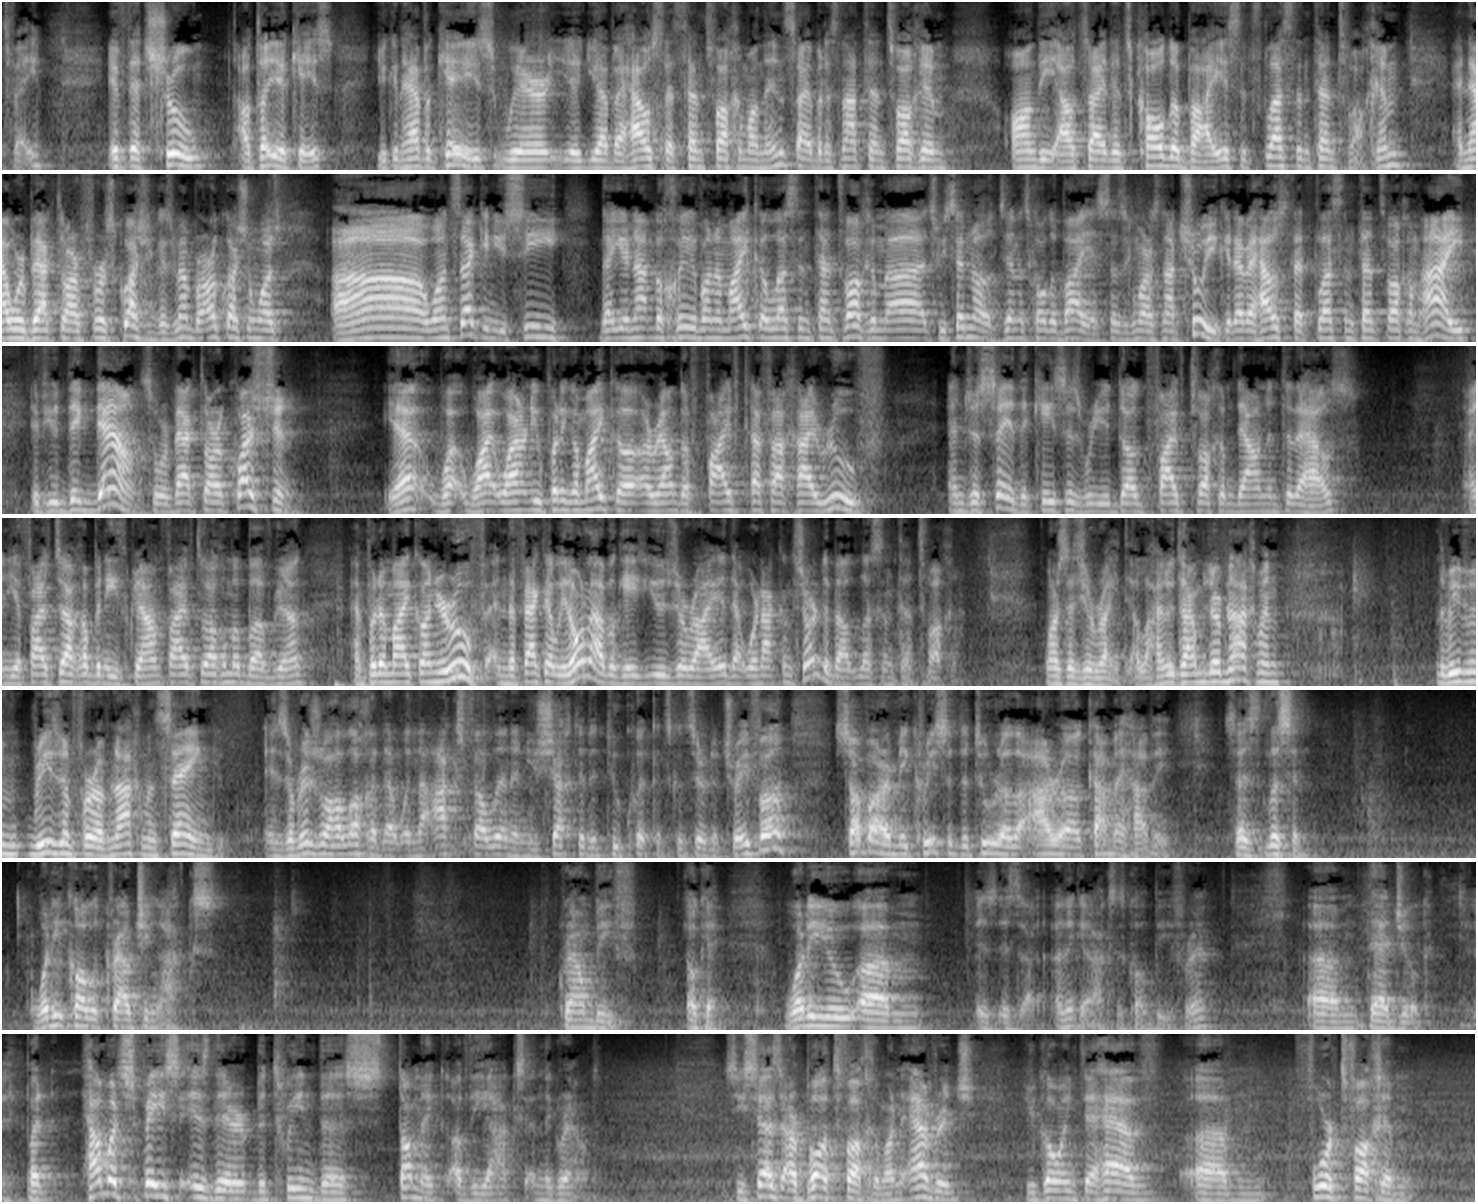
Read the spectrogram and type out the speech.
If that's true, I'll tell you a case. You can have a case where you, have a house that's ten tefachim on the inside, but it's not ten tefachim on the outside. It's called a bias. It's less than ten tefachim. And now we're back to our first question because remember our question was. Ah, one second. You see that you're not mechuyev on a mica less than ten tvachim. Uh, so we said no. Then it's called a bias. Says Gemara, it's not true. You could have a house that's less than ten tvachim high if you dig down. So we're back to our question. Yeah, why, why, why aren't you putting a mica around a five tefach high roof and just say the cases where you dug five tvachim down into the house and you have five tvachim beneath ground, five tvachim above ground, and put a mic on your roof. And the fact that we don't obligate you raya that we're not concerned about less than ten tvachim. Gemara says you're right. Allahanu time with Nachman the reason, reason for Rav Nachman saying his original halacha that when the ox fell in and you shechted it too quick, it's considered a treifa. Savar mikrisa detura la'ara kamehave says, listen, what do you call a crouching ox? Ground beef. Okay. What do you? Um, is, is I think an ox is called beef, right? Um, dad joke. But how much space is there between the stomach of the ox and the ground? So he says, arba tfachim. On average, you're going to have um, four tfachim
